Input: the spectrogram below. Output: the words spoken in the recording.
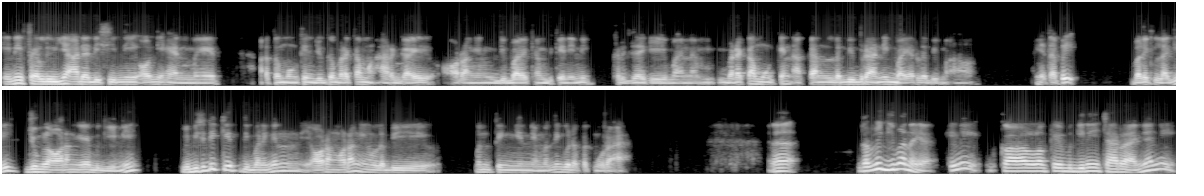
ini value-nya ada di sini, oh ini handmade atau mungkin juga mereka menghargai orang yang dibalik yang bikin ini kerja gimana. Mereka mungkin akan lebih berani bayar lebih mahal. Ya tapi balik lagi jumlah orang kayak begini lebih sedikit dibandingin orang-orang yang lebih pentingin yang penting gue dapat murah nah tapi gimana ya ini kalau kayak begini caranya nih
